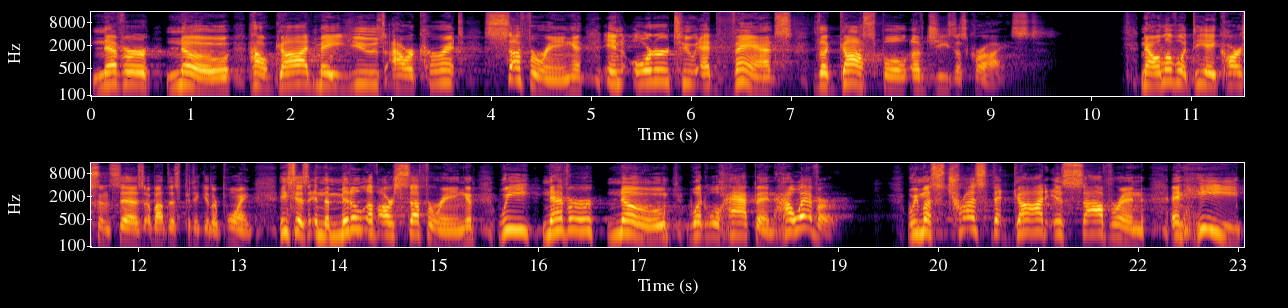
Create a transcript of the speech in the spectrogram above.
never know how God may use our current suffering in order to advance the gospel of Jesus Christ. Now, I love what D.A. Carson says about this particular point. He says, In the middle of our suffering, we never know what will happen. However, we must trust that God is sovereign and He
